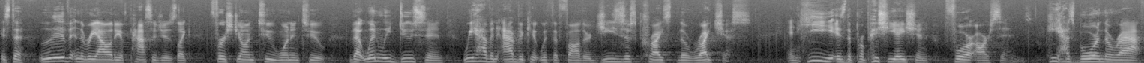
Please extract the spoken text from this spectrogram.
is to live in the reality of passages like 1 John 2 1 and 2, that when we do sin, we have an advocate with the Father, Jesus Christ the righteous, and he is the propitiation for our sins. He has borne the wrath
